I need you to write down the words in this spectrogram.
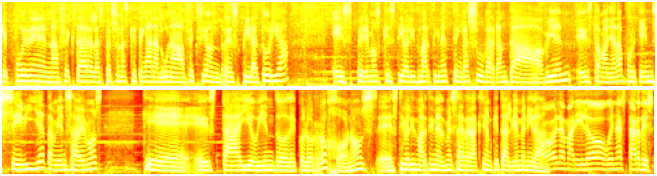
que pueden afectar a las personas que tengan alguna afección respiratoria. Esperemos que Estivaliz Martínez tenga su garganta bien esta mañana porque en Sevilla también sabemos que está lloviendo de color rojo, ¿no? Estivaliz Martínez, mesa de redacción, ¿qué tal? Bienvenida. Hola Marilo, buenas tardes.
